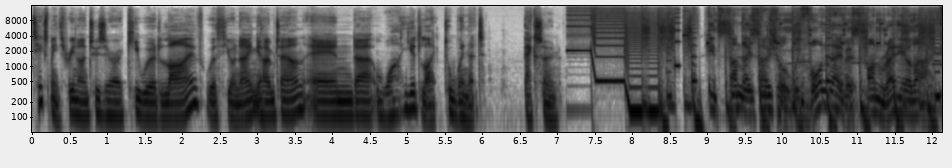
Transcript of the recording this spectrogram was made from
text me 3920 keyword live with your name, your hometown, and uh, why you'd like to win it. Back soon. It's Sunday Social with Vaughan Davis on Radio Live.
